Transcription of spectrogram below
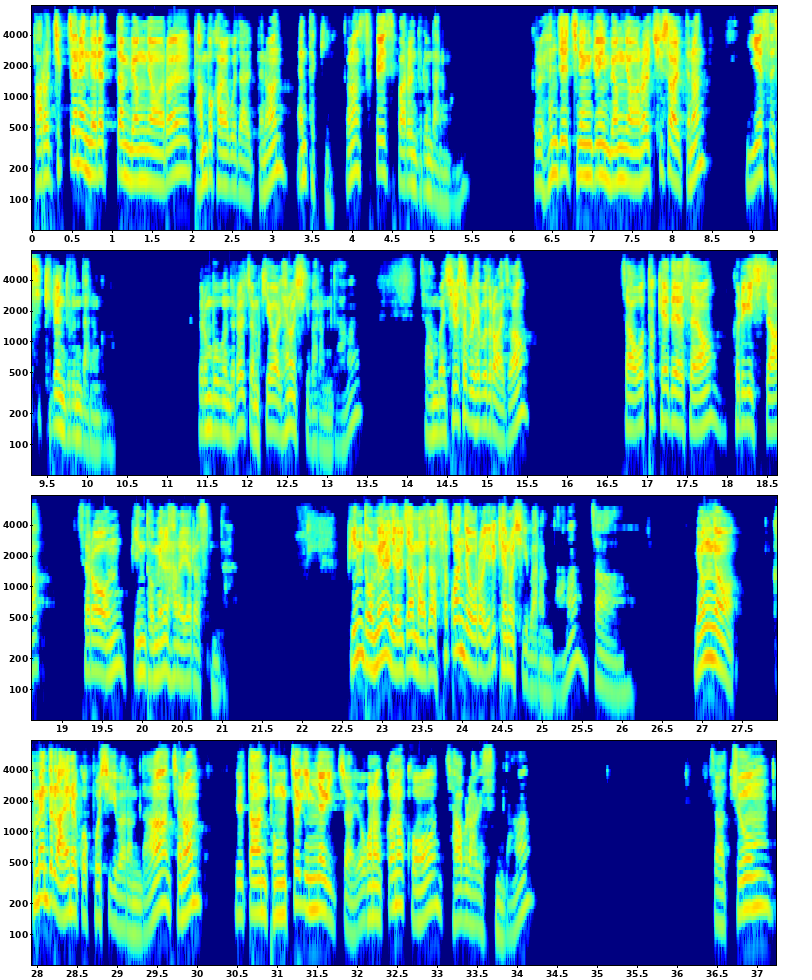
바로 직전에 내렸던 명령어를 반복하고자 할 때는 엔터키 또는 스페이스바를 누른다는 거. 그리고 현재 진행 중인 명령어를 취소할 때는 ESC 키를 누른다는 거. 이런 부분들을 좀 기억을 해 놓으시기 바랍니다. 자, 한번 실습을 해 보도록 하죠. 자, 어떻게 되세요? 그리기 시작. 새로운 빈 도면을 하나 열었습니다. 빈 도면을 열자마자 습관적으로 이렇게 해 놓으시기 바랍니다. 자, 명령, 커맨드 라인을 꼭 보시기 바랍니다. 저는 일단 동적 입력 있죠. 요거는 꺼놓고 작업을 하겠습니다. 자, 줌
